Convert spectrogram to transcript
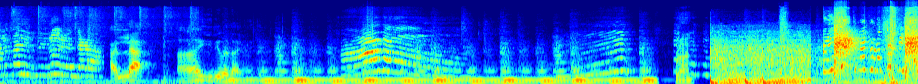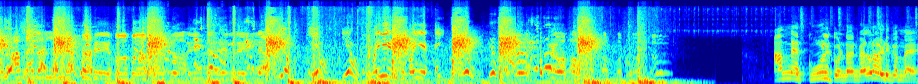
അലമാരി ഇരുന്ന് ഇരുപത് രൂപ എന്താടാ? അല്ല ആ ഇരുപതാ ഇത്. ആണോ? Run. അയ്യോ അയ്യോ അയ്യോ. പയ്യെ പയ്യെ. അയ്യോ. അമ്മേ സ്കൂളിൽ കൊണ്ടുപോകാൻ വെള്ളം എടുക്കുന്നേ.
